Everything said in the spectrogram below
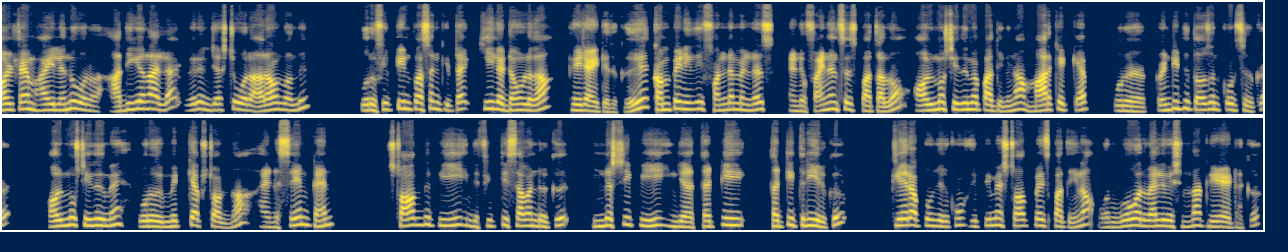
ஆல் டைம் ஹைலேருந்து ஒரு அதிகம்லாம் இல்லை. வெறும் ஜஸ்ட் ஒரு அரௌண்ட் வந்து ஒரு ஃபிஃப்டீன் பர்சன்ட் கிட்ட கீழே டவுனில் தான் ட்ரேட் ஆகிட்டு இருக்குது கம்பெனி இது ஃபண்டமெண்டல்ஸ் அண்ட் ஃபைனான்சஸ் பார்த்தாலும் ஆல்மோஸ்ட் இதுவுமே பார்த்தீங்கன்னா மார்க்கெட் கேப் ஒரு டுவெண்ட்டி டூ தௌசண்ட் கோர்ஸ் இருக்குது ஆல்மோஸ்ட் இதுவுமே ஒரு மிட் கேப் ஸ்டாக் தான். At same time stock PE இந்த ஃபிஃப்டி செவன் இருக்குது இண்டஸ்ட்ரி பிஇ இங்கே தேர்ட்டி தேர்ட்டி த்ரீ இருக்குது கிளியராக புரிஞ்சிருக்கும். இப்பயுமே ஸ்டாக் ப்ரைஸ் பார்த்தீங்கன்னா ஒரு ஓவர் வேல்யூவேஷன் தான் க்ளியர் ஆகிட்டு இருக்குது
